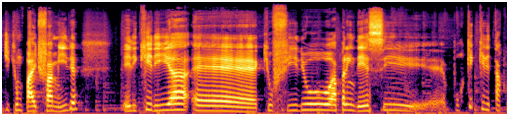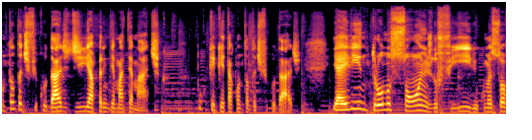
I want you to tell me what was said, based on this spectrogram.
de que um pai de família ele queria é, que o filho aprendesse. Eh, por que, que ele está com tanta dificuldade de aprender matemática? Por que, que ele tá com tanta dificuldade? E aí ele entrou nos sonhos do filho, começou a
